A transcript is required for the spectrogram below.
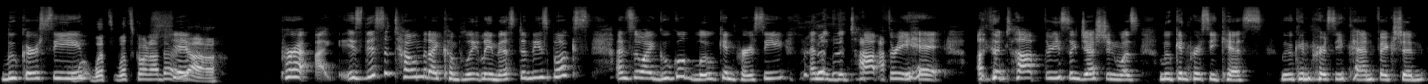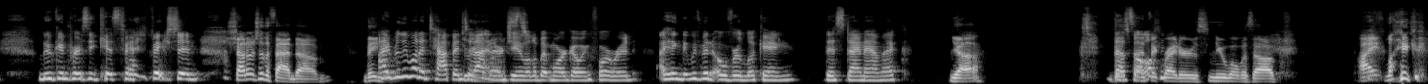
Luke Ursi, what's what's going on there? Ship. Yeah. Per- is this a tone that I completely missed in these books? And so I googled Luke and Percy, and like the top three hit. Uh, the top three suggestion was Luke and Percy kiss, Luke and Percy fan fiction, Luke and Percy kiss fan fiction. Shout out to the fandom. They I really want to tap into that energy a little bit more going forward. I think that we've been overlooking this dynamic. Yeah. That's Those all. writers knew what was up. I like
